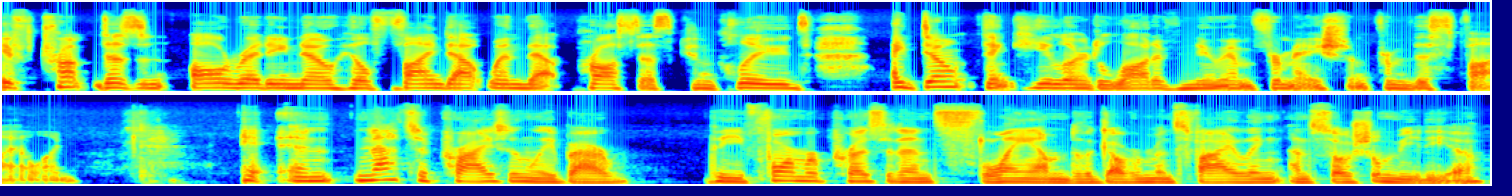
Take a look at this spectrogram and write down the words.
If Trump doesn't already know, he'll find out when that process concludes. I don't think he learned a lot of new information from this filing. And not surprisingly, Barb, the former president slammed the government's filing on social media.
